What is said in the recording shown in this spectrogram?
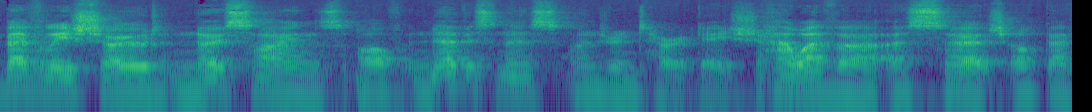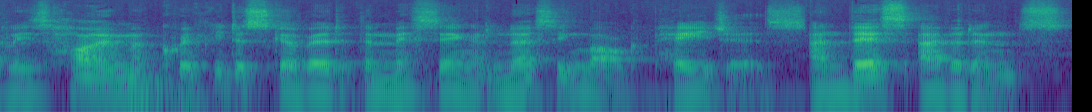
Beverly showed no signs of nervousness under interrogation. However, a search of Beverly's home quickly discovered the missing nursing log pages and this evidence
